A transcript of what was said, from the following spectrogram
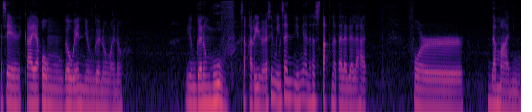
Kasi kaya kong gawin yung ganong ano, yung ganong move sa career. Kasi minsan, yun nga, nasa stuck na talaga lahat for the money.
